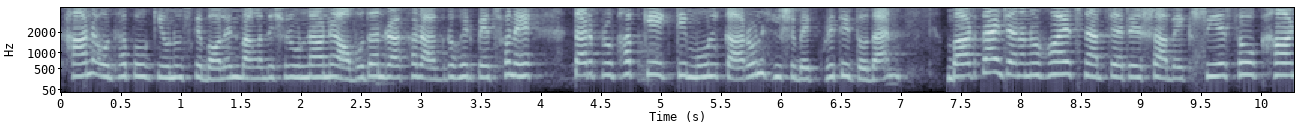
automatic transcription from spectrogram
খান অধ্যাপক ইউনুসকে বলেন, বাংলাদেশের উন্নয়নে অবদান রাখার আগ্রহের পেছনে তার প্রভাবকে একটি মূল কারণ হিসেবে কৃতিত্ব দেন। বার্তায় জানানো হয় স্ন্যাপচ্যাটের সাবেক সিএসও খান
